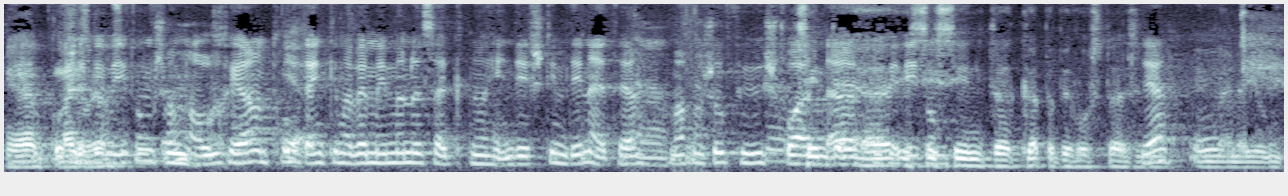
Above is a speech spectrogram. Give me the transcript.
Ja, meine, Bewegung schon auch, ja. Und darum Ja. denke ich mir, wenn man immer nur sagt, nur Handy, stimmt eh nicht, ja. Machen schon viel Sport, Sind, äh, äh, sie sind äh, körperbewusster als in, Ja. in meiner Jugend.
